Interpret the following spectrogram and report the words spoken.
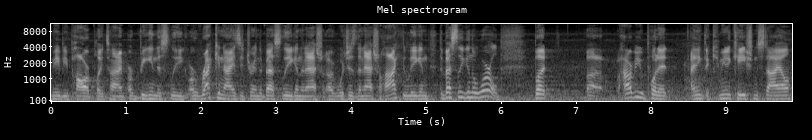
maybe power play time or be in this league or recognize that you're in the best league in the national, uh, which is the National Hockey League and the best league in the world. But uh, however you put it, I think the communication style,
